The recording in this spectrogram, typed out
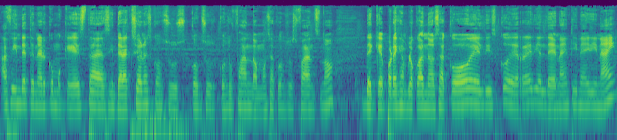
a fin de tener como que estas interacciones con sus con sus con su fandom, o sea, con sus fans, ¿no? De que por ejemplo, cuando sacó el disco de Red y el de 1989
